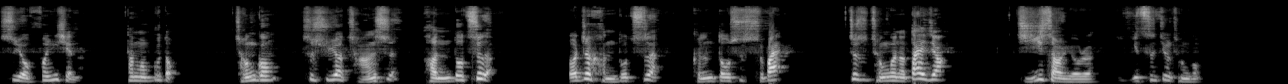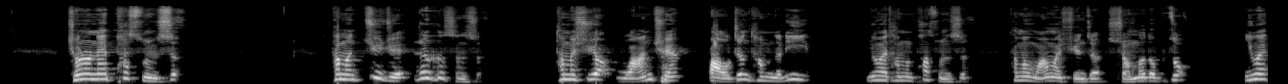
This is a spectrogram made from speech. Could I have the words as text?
是有风险的，他们不懂成功是需要尝试很多次的，而这很多次啊可能都是失败，这是成功的代价。极少有人一次就成功。穷人呢怕损失。他们拒绝任何损失，他们需要完全保证他们的利益，因为他们怕损失，他们往往选择什么都不做，因为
